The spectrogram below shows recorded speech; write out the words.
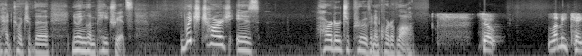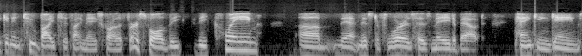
head coach of the New England Patriots. Which charge is harder to prove in a court of law? So let me take it in two bites, if I may, Scarlet. First of all, the, the claim um, that Mr. Flores has made about tanking games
